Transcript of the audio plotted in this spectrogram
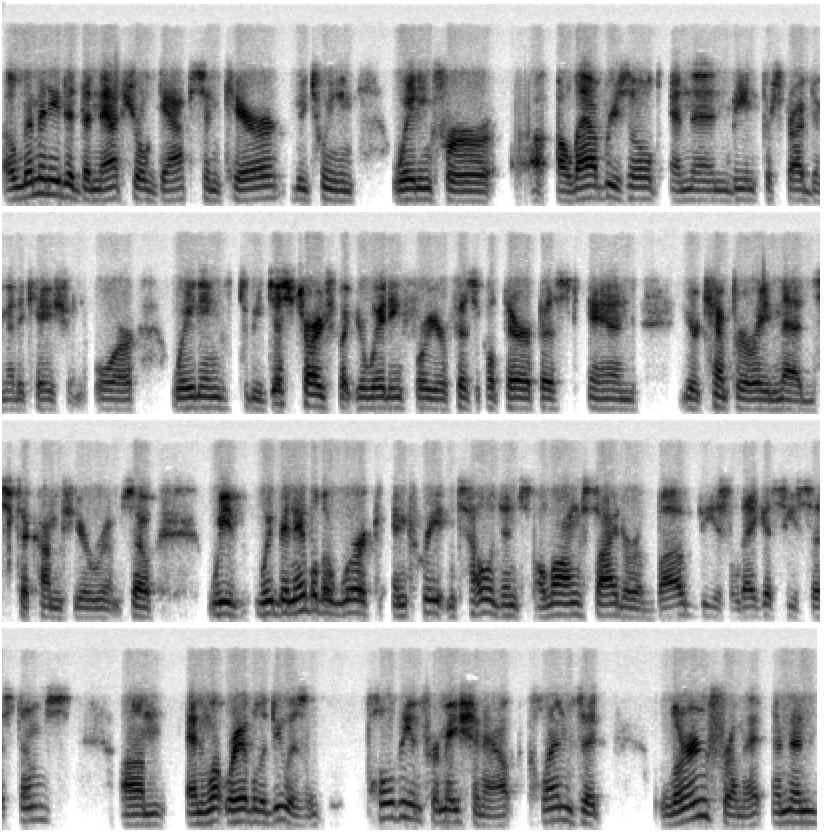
eliminated the natural gaps in care between waiting for a, a, lab result and then being prescribed a medication, or waiting to be discharged, but you're waiting for your physical therapist and your temporary meds to come to your room. So we've we've been able to work and create intelligence alongside or above these legacy systems. Um, and what we're able to do is pull the information out, cleanse it, learn from it, and then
